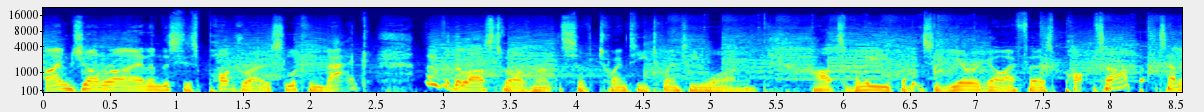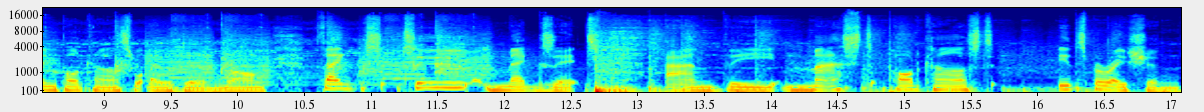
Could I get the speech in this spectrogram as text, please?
I'm John Ryan, and this is Pod Roast looking back over the last 12 months of 2021. Hard to believe, but it's a year ago I first popped up telling podcasts what they were doing wrong. Thanks to Megxit and the Mast podcast inspiration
